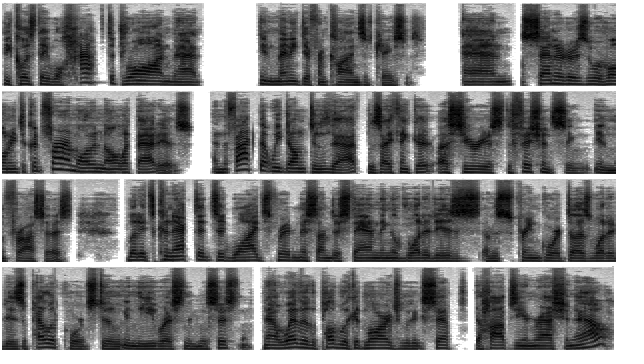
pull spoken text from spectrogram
because they will have to draw on that in many different kinds of cases. And senators who are voting to confirm want to know what that is. And the fact that we don't do that is, I think, a, a serious deficiency in the process but it's connected to widespread misunderstanding of what it is uh, the Supreme Court does, what it is appellate courts do in the U.S. legal system. Now, whether the public at large would accept the Hobbesian rationale,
